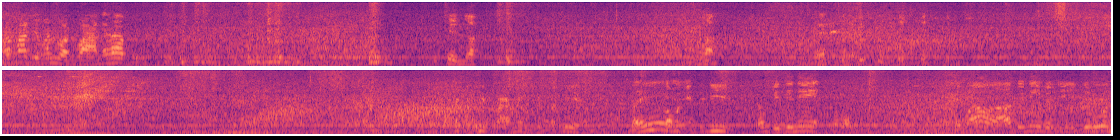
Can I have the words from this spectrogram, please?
มาพาดจะมันหวานหวานๆนะครับ ชิมก่อนมาเอ๊ะที่ฝาไม่เป็นหน้าที่นะเฮ้ยต้องมาเก็บที่นี่ต้องกินที่นี่ครับผมผมเอาเหรอที่นี่เป็นที่วุ่น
